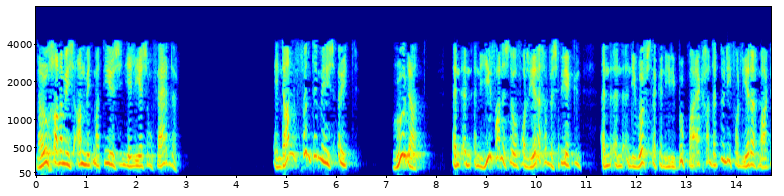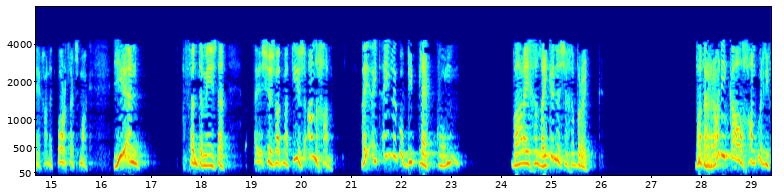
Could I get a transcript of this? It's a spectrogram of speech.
Nou gaan 'n mens aan met Matteus en jy lees hom verder. En dan vind 'n mens uit hoe dat in in in hiervan is nou 'n volledige bespreking in in in die hoofstuk in hierdie boek, maar ek gaan dit nou nie volledig maak nie, ek gaan dit kortliks maak. Hierin vind 'n mens dat eh, soos wat Matteus aangaan, hy uiteindelik op die plek kom waar hy gelykenisse gebruik wat radikaal gaan oor die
